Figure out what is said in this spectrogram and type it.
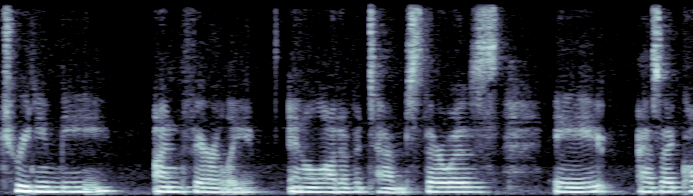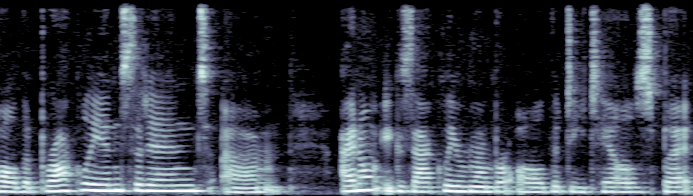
treating me unfairly in a lot of attempts. There was a, as I call the broccoli incident. Um, I don't exactly remember all the details, but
